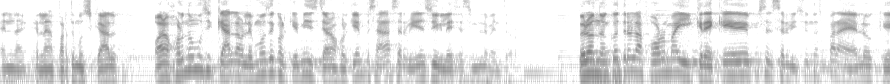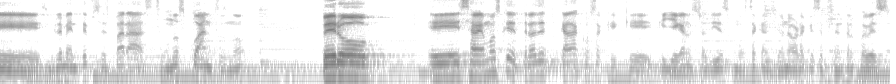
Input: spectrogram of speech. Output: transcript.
en la, en la parte musical, o a lo mejor no musical, hablemos de cualquier ministerio, a lo mejor quiere empezar a servir en su iglesia simplemente, pero no encuentra la forma y cree que pues, el servicio no es para él o que simplemente pues, es para unos cuantos, ¿no? Pero eh, sabemos que detrás de cada cosa que, que- que llega a nuestras vidas, como esta canción ahora que se presenta el jueves,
